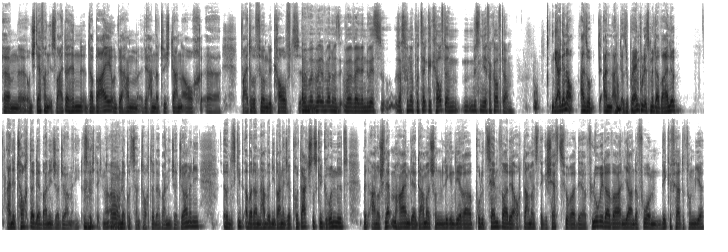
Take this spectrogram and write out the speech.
Ähm, äh, und Stefan ist weiterhin dabei und wir haben, wir haben natürlich dann auch weitere Firmen gekauft. Aber ähm, weil, weil, weil, weil wenn du jetzt sagst 100% gekauft, dann müssen die ja verkauft haben. ja, genau. Also, an, an, also Brainpool ist mittlerweile eine Tochter der Bunnyjar Germany. Das ist Mhm. richtig, ne? Eine Ah. 100% Tochter der Bunnyjar Germany. Und es gibt aber dann haben wir die Bunnyjar Productions gegründet mit Arno Schneppenheim, der damals schon ein legendärer Produzent war, der auch damals der Geschäftsführer der Florida war, in Jahren davor, ein Weggefährte von mir.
